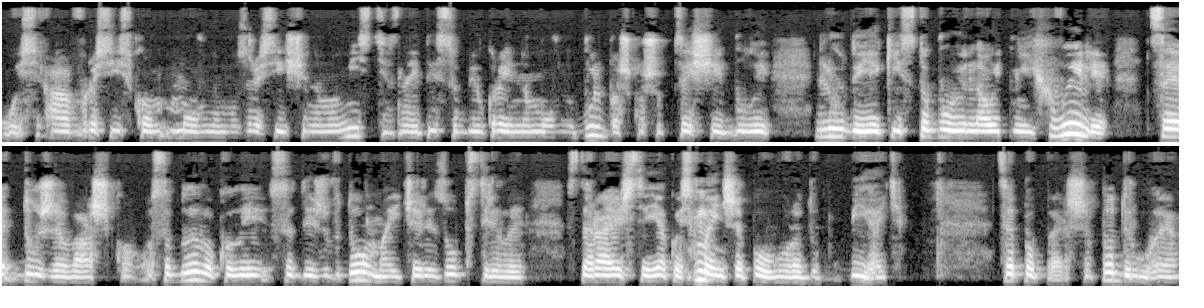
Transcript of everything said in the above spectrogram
Ось, а в російськомовному зросійщеному місті знайти собі україномовну бульбашку, щоб це ще й були люди, які з тобою на одній хвилі, це дуже важко. Особливо, коли сидиш вдома і через обстріли стараєшся якось менше по городу бігати. Це по-перше. По-друге, е,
